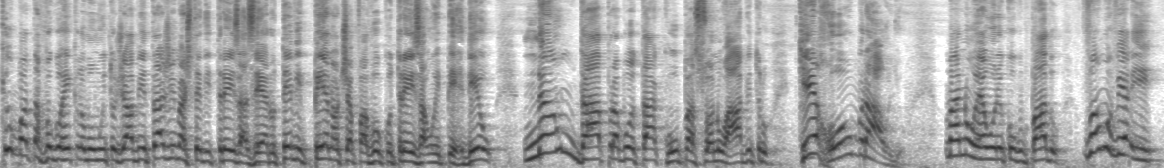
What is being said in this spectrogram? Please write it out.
que o Botafogo reclamou muito de arbitragem, mas teve 3 a 0 teve pênalti a favor com 3 a 1 e perdeu. Não dá pra botar a culpa só no árbitro, que errou o Braulio. Mas não é o único culpado. Vamos ver aí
